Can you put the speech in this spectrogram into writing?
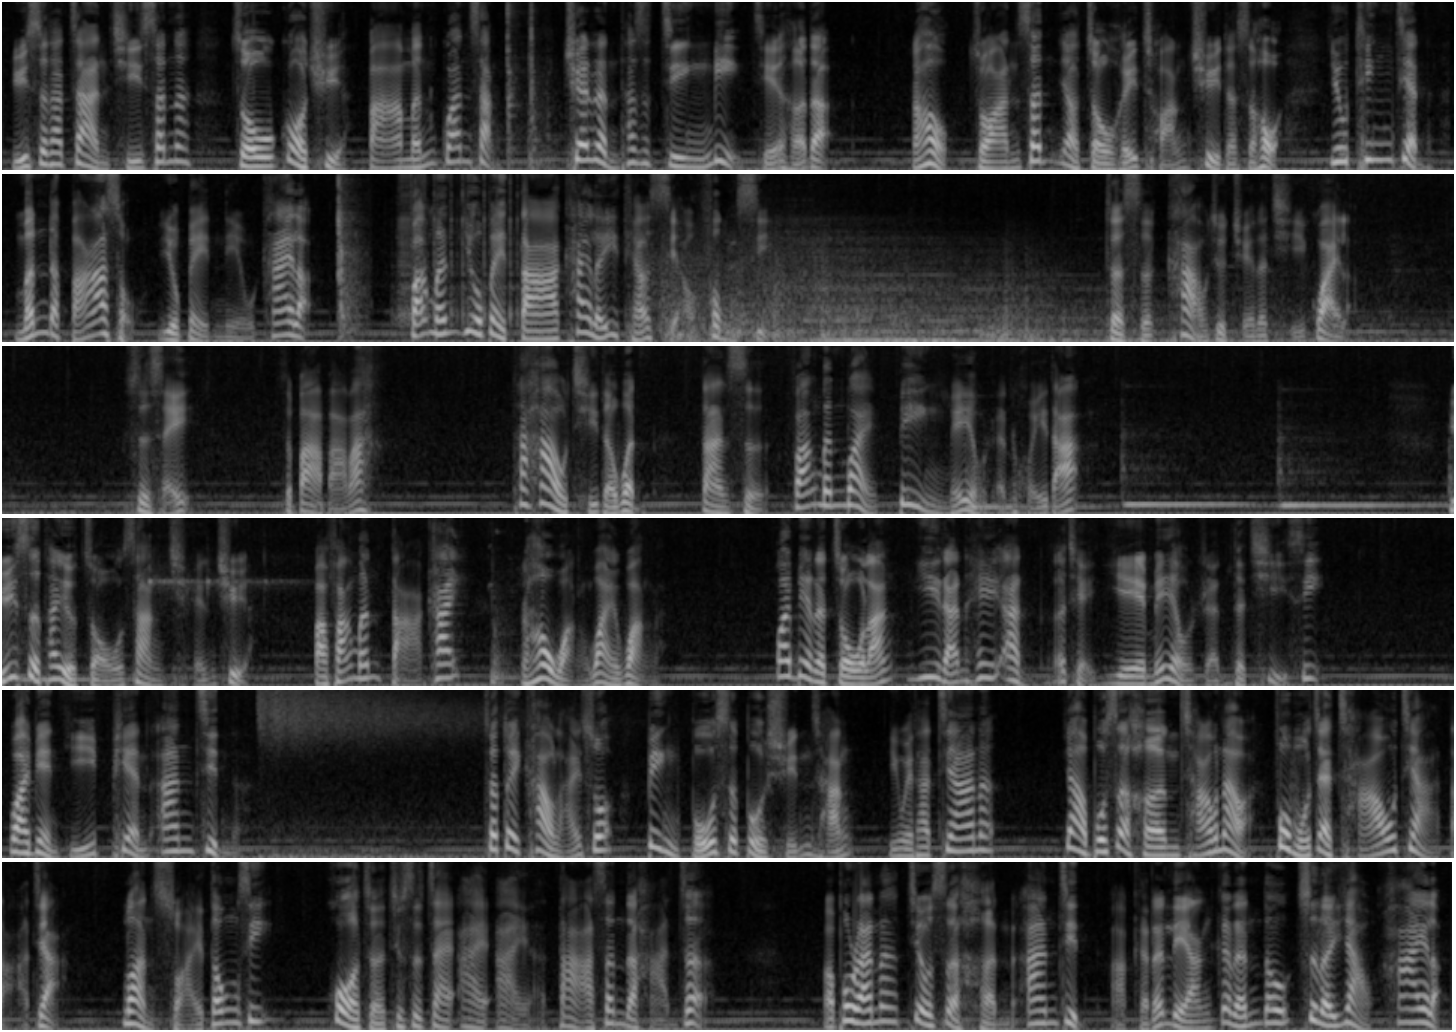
于是他站起身呢，走过去把门关上，确认它是紧密结合的。然后转身要走回床去的时候，又听见门的把手又被扭开了，房门又被打开了一条小缝隙。这时靠就觉得奇怪了，是谁？是爸爸吗？他好奇地问。但是房门外并没有人回答。于是他又走上前去，把房门打开，然后往外望了。外面的走廊依然黑暗，而且也没有人的气息，外面一片安静呢。这对靠来说并不是不寻常，因为他家呢，要不是很吵闹啊，父母在吵架打架、乱甩东西，或者就是在爱爱啊大声的喊着啊，不然呢就是很安静啊，可能两个人都吃了药嗨了。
